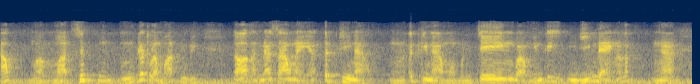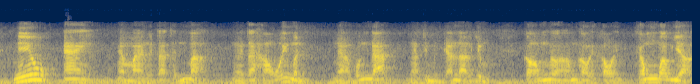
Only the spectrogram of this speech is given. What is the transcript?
óc mà mệt sức rất là mệt quý vị. Đó thành ra sau này á, ít khi nào ừ, ít khi nào mà mình chen vào những cái diễn đàn đó lắm. À, nếu ai mà người ta thỉnh mời người ta hỏi mình à, vấn đáp à, thì mình trả lời dùm còn không thôi thôi không bao giờ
